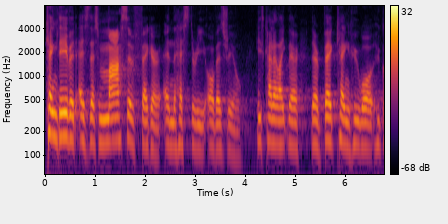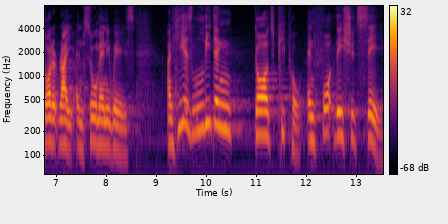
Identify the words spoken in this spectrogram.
King David is this massive figure in the history of Israel. He's kind of like their, their big king who, who got it right in so many ways. And he is leading God's people in what they should say,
